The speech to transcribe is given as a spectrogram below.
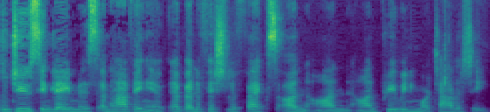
reducing lameness and having a, a beneficial effects on, on, on pre-weaning mortality.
